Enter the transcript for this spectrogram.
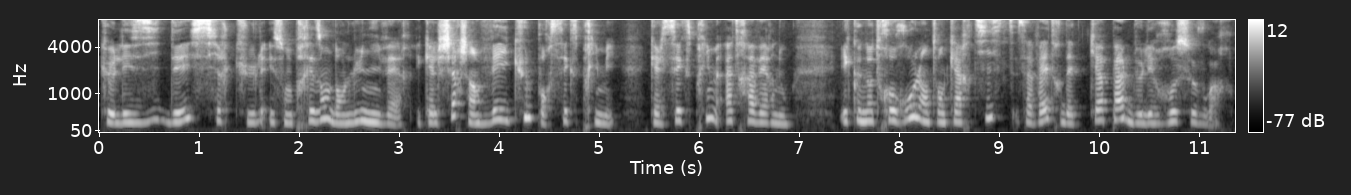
que les idées circulent et sont présentes dans l'univers, et qu'elles cherchent un véhicule pour s'exprimer, qu'elles s'expriment à travers nous, et que notre rôle en tant qu'artiste, ça va être d'être capable de les recevoir.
